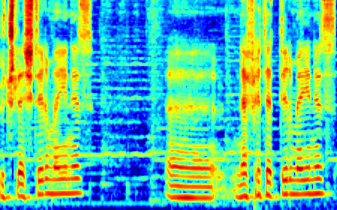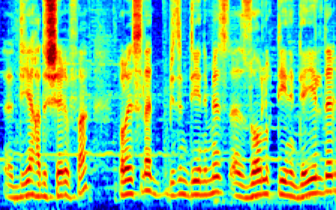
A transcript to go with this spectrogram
güçleştirmeyiniz, e, nefret ettirmeyiniz e, diye hadis-i şerif var. Dolayısıyla bizim dinimiz e, zorluk dini değildir.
